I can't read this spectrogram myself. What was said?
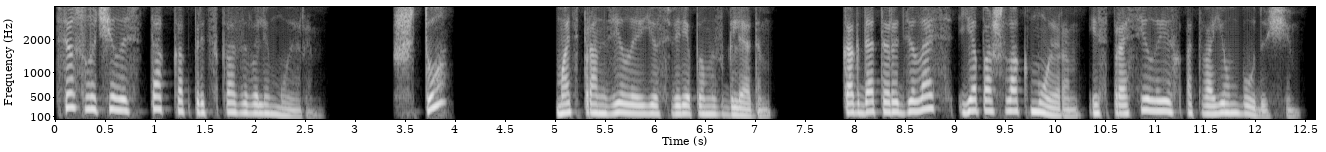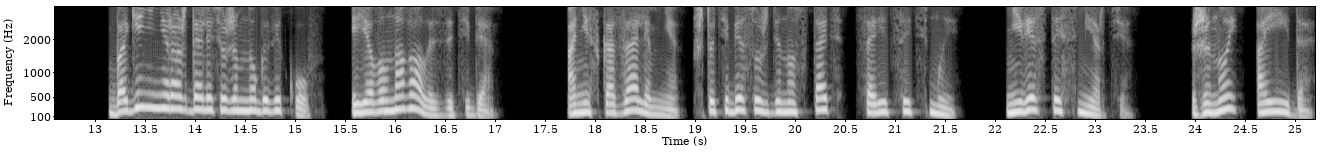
Все случилось так, как предсказывали Мойры». «Что?» Мать пронзила ее свирепым взглядом. «Когда ты родилась, я пошла к Мойрам и спросила их о твоем будущем. Богини не рождались уже много веков, и я волновалась за тебя. Они сказали мне, что тебе суждено стать царицей тьмы, невестой смерти, женой Аида.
